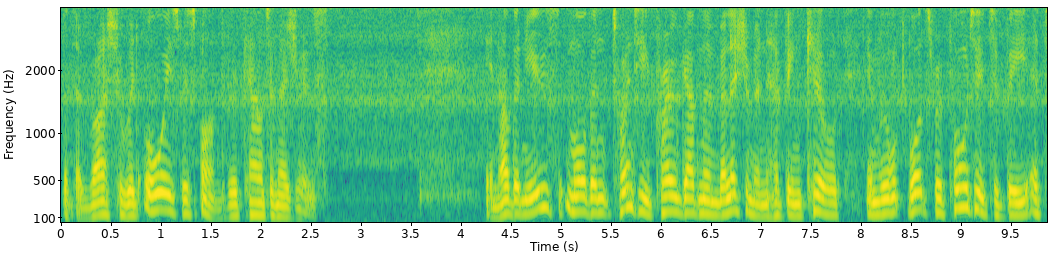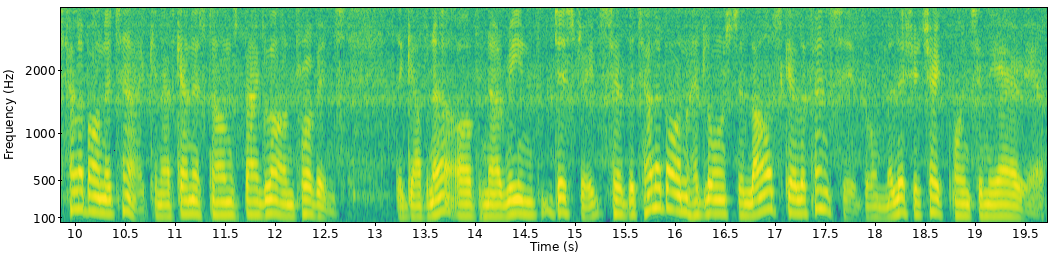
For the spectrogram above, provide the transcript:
but that Russia would always respond with countermeasures. In other news, more than 20 pro-government militiamen have been killed in what's reported to be a Taliban attack in Afghanistan's Baghlan province. The governor of Nahrin district said the Taliban had launched a large-scale offensive on militia checkpoints in the area.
